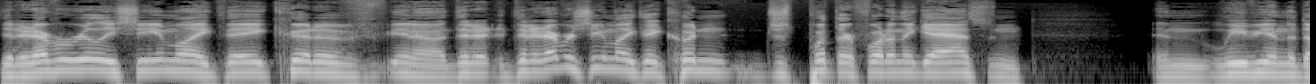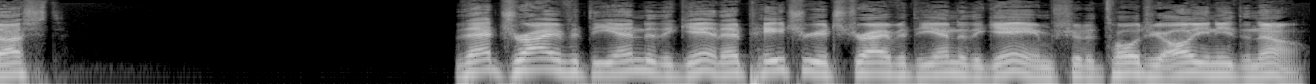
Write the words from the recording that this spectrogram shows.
Did it ever really seem like they could have, you know, did it did it ever seem like they couldn't just put their foot on the gas and and leave you in the dust? That drive at the end of the game, that Patriots drive at the end of the game should have told you all you need to know.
